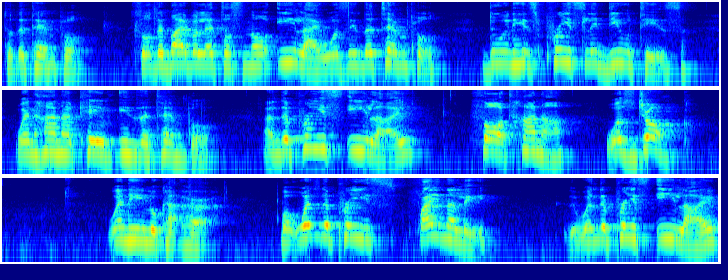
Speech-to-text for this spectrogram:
to the temple. So the Bible let us know Eli was in the temple doing his priestly duties when Hannah came in the temple. And the priest Eli thought Hannah was drunk when he looked at her. But when the priest finally, when the priest Eli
